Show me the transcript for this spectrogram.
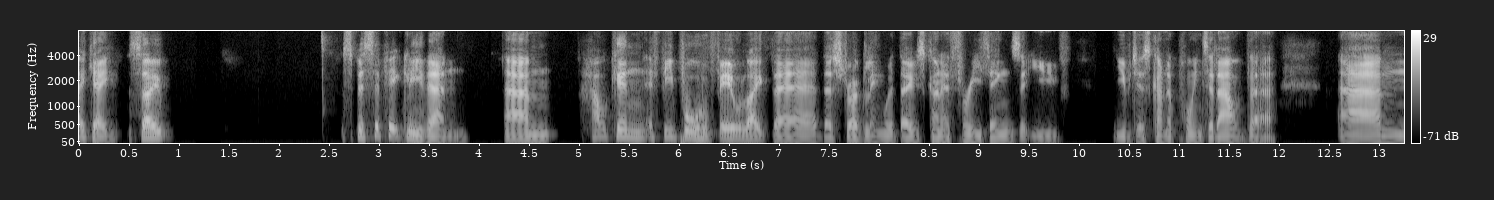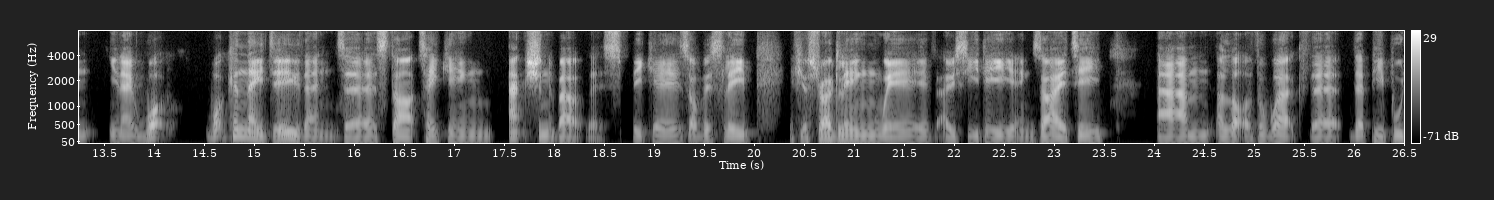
okay, so specifically then, um, how can if people feel like they're they're struggling with those kind of three things that you've you've just kind of pointed out there um you know what what can they do then to start taking action about this because obviously if you're struggling with ocd anxiety um, a lot of the work that that people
